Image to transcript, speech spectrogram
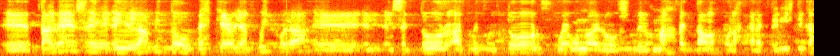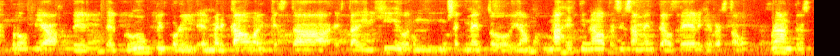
Eh, tal vez en, el ámbito pesquero y acuícola, eh, el, sector acuicultor fue uno de los, de los más afectados por las características propias del, producto y por el, mercado al que está, está dirigido. Es un, segmento, digamos, más destinado precisamente a hoteles y restaurantes.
